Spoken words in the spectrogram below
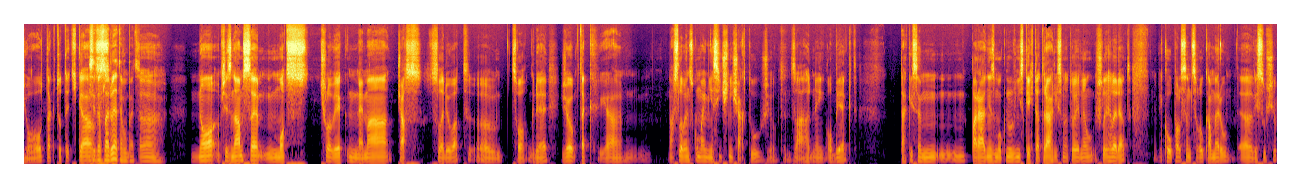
Jo, tak to teďka... Si to sledujete vůbec? Uh, no, přiznám se, moc člověk nemá čas sledovat, uh, co, kde, že jo, tak já na Slovensku mají měsíční šachtu, že jo, ten záhadný objekt. Taky jsem parádně zmoknul v nízkých Tatrách, když jsme to jednou šli hledat. Vykoupal jsem celou kameru, eh, vysušil,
